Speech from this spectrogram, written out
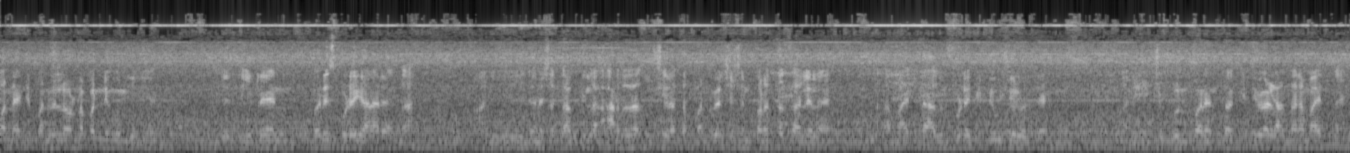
पण नाही ती पनवेलवरनं पण निघून गेली आहे. म्हणजे ती ट्रेन बरीच पुढे घेणार आहे आता. आणि जनशताब्दीला अर्धा तास उशीर आता पनवेल स्टेशनपर्यंतच झालेला आहे. आता माहीत नाही अजून पुढे किती उशीर होते आणि चिपळूणपर्यंत किती वेळ लागणार आहे माहीत नाही.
